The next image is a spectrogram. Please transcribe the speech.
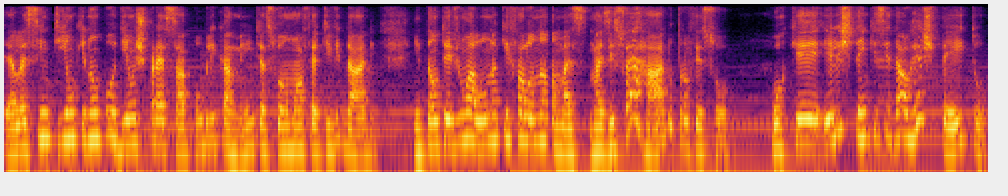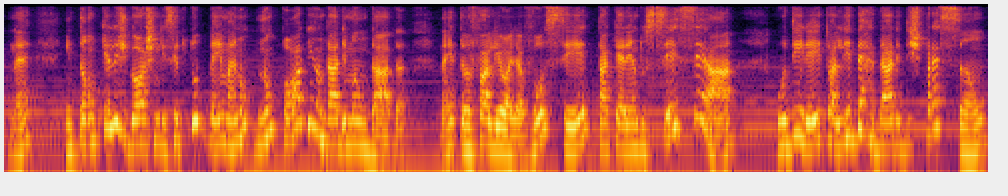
elas sentiam que não podiam expressar publicamente a sua homoafetividade. Então teve uma aluna que falou: não, mas, mas isso é errado, professor porque eles têm que se dar o respeito, né? Então, que eles gostem de si, tudo bem, mas não, não podem andar de mão dada, né? Então, eu falei, olha, você está querendo cercear o direito à liberdade de expressão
